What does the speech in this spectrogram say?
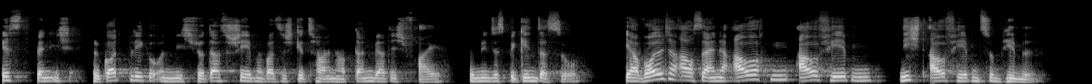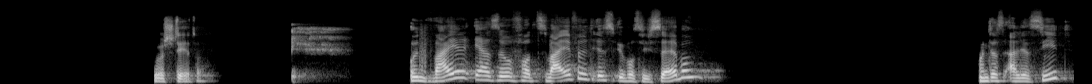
ist, wenn ich zu Gott blicke und mich für das schäme, was ich getan habe, dann werde ich frei. Zumindest beginnt das so. Er wollte auch seine Augen aufheben, nicht aufheben zum Himmel. So steht er. Und weil er so verzweifelt ist über sich selber und das alles sieht,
